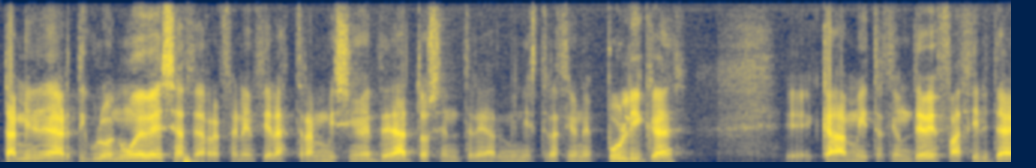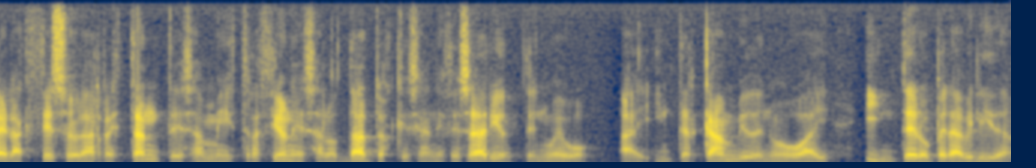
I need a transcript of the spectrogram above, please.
También en el artículo 9 se hace referencia a las transmisiones de datos entre administraciones públicas. Eh, cada administración debe facilitar el acceso de las restantes administraciones a los datos que sean necesarios. De nuevo hay intercambio, de nuevo hay interoperabilidad.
